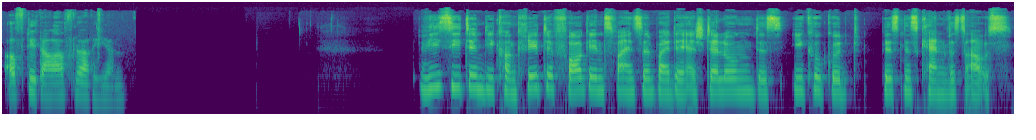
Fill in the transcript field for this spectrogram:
auf die Dauer florieren. Wie sieht denn die konkrete Vorgehensweise bei der Erstellung des EcoGood Business Canvas aus?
